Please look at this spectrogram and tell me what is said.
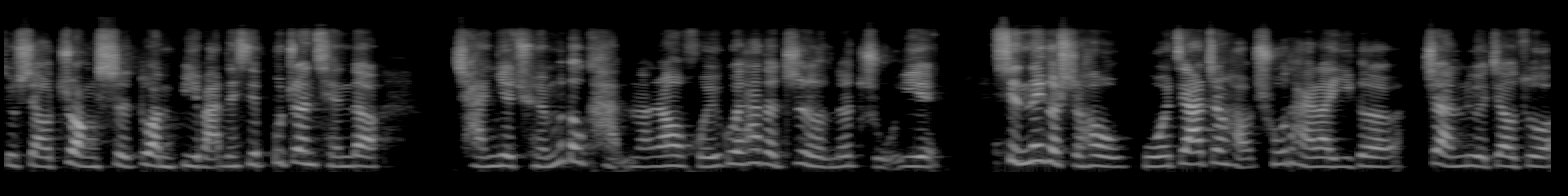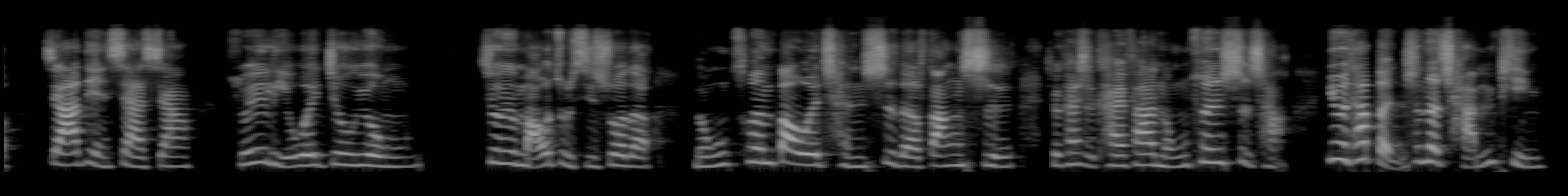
就是要壮士断臂，把那些不赚钱的产业全部都砍了，然后回归他的制冷的主业。且那个时候国家正好出台了一个战略，叫做家电下乡，所以李卫就用就是毛主席说的。农村包围城市的方式就开始开发农村市场，因为它本身的产品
